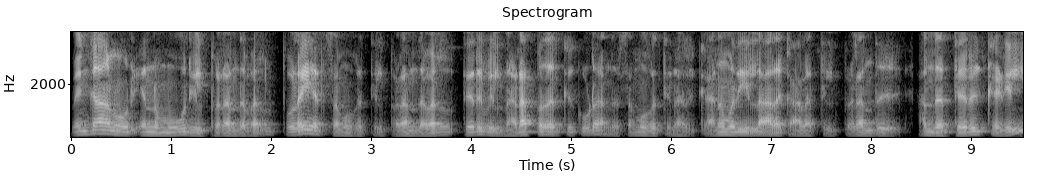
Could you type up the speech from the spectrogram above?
வெங்கானூர் என்னும் ஊரில் பிறந்தவர் புலையர் சமூகத்தில் பிறந்தவர் தெருவில் நடப்பதற்கு கூட அந்த சமூகத்தினருக்கு அனுமதி இல்லாத காலத்தில் பிறந்து அந்த தெருக்களில்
